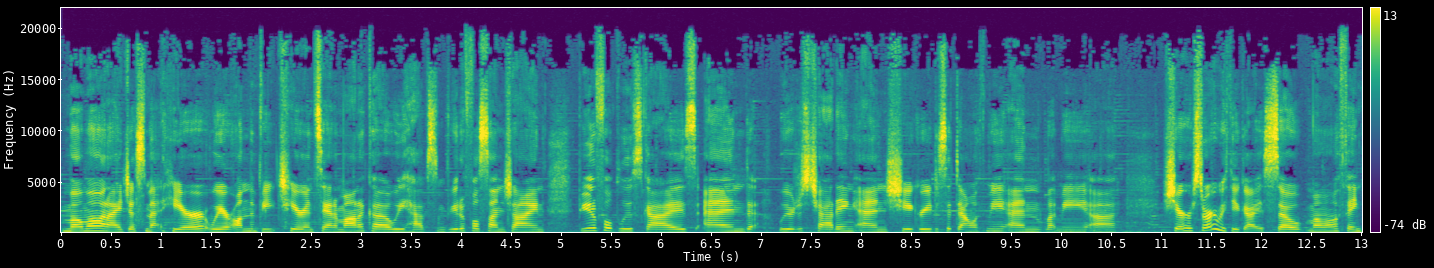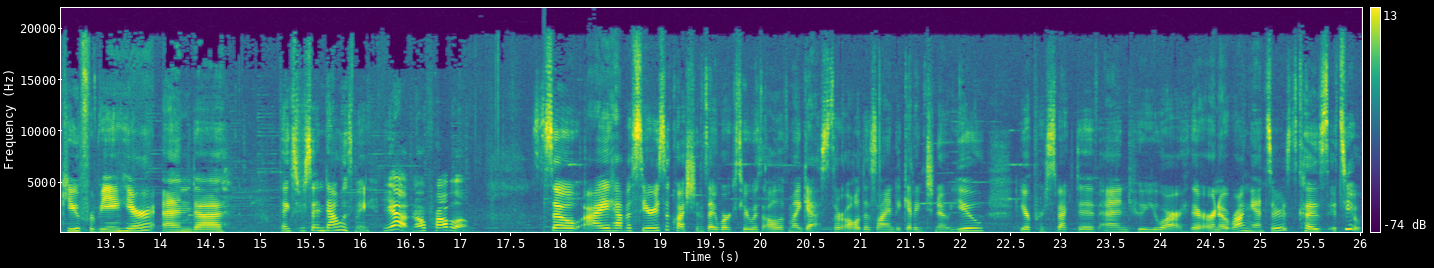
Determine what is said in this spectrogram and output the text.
Momo and I just met here. We are on the beach here in Santa Monica. We have some beautiful sunshine, beautiful blue skies, and we were just chatting, and she agreed to sit down with me and let me uh, share her story with you guys. So, Momo, thank you for being here, and uh, thanks for sitting down with me. Yeah, no problem. So, I have a series of questions I work through with all of my guests. They're all designed at getting to know you, your perspective, and who you are. There are no wrong answers because it's you.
